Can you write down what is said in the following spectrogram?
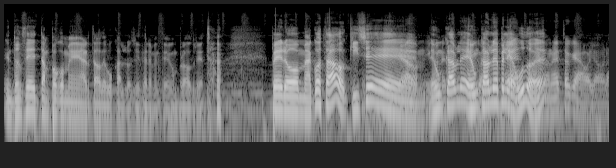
Entonces tampoco me he hartado de buscarlo, sinceramente. He comprado otro y ya está. Pero me ha costado. Quise. Y Es un esto- cable, y es un cable peliagudo, ¿Y ¿eh? con esto qué hago yo ahora?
